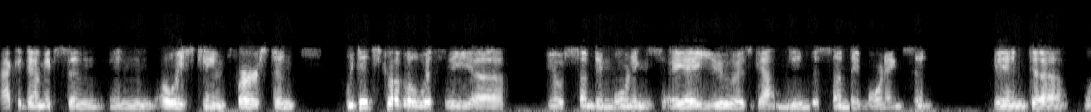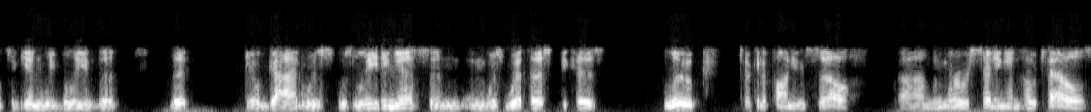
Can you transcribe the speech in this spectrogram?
academics and, and always came first. And we did struggle with the, uh, you know, Sunday mornings. AAU has gotten into Sunday mornings and, and, uh, once again, we believe that, that, you know, God was, was leading us and, and was with us because Luke took it upon himself, um, when we were sitting in hotels,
